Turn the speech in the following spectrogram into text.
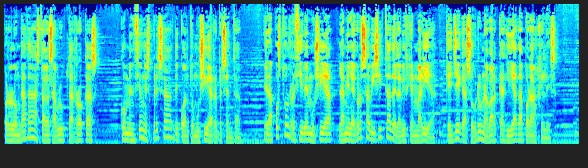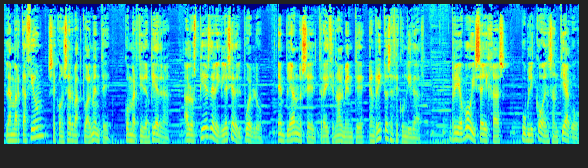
prolongada hasta las abruptas rocas, con mención expresa de cuanto Musía representa. El apóstol recibe en Musía la milagrosa visita de la Virgen María, que llega sobre una barca guiada por ángeles. La embarcación se conserva actualmente, convertida en piedra, a los pies de la iglesia del pueblo, empleándose tradicionalmente en ritos de fecundidad. Riobó y Seijas publicó en Santiago,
